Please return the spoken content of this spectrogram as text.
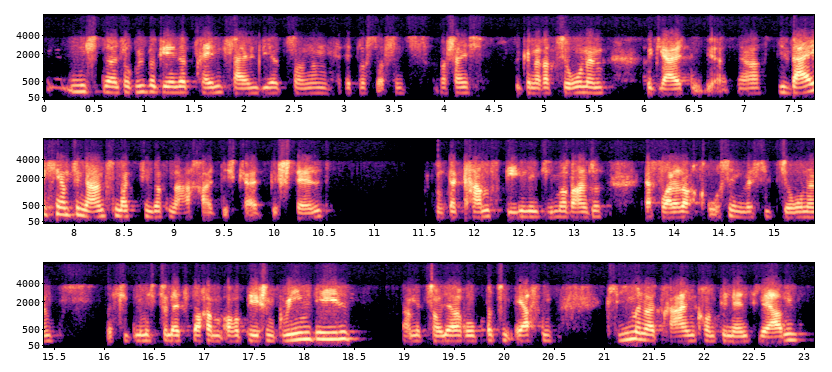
nicht nur ein vorübergehender Trend sein wird, sondern etwas, das uns wahrscheinlich für Generationen begleiten wird. Ja. Die Weiche am Finanzmarkt sind auf Nachhaltigkeit gestellt und der Kampf gegen den Klimawandel erfordert auch große Investitionen. Das sieht man nicht zuletzt auch am europäischen Green Deal, damit soll ja Europa zum ersten klimaneutralen Kontinent werden.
